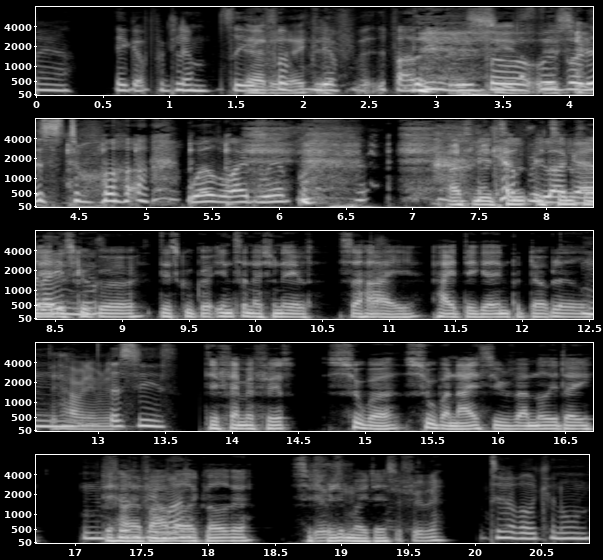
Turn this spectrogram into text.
A'er. Ikke at forglemme, så I Ja, rigtigt. bliver f- far vild ude Sygt, på, det ude på det store World Wide Web. Også lige til, i tilfælde af, det skulle, gå, det skulle gå internationalt, så har I, har I dækket ind på dobbelt. Mm, Det har vi nemlig. Præcis. Det er fandme fedt. Super, super nice, at I vil være med i dag. Det har jeg bare måtte. været glad ved. Selvfølgelig må I det. Selvfølgelig. Det har været kanon.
